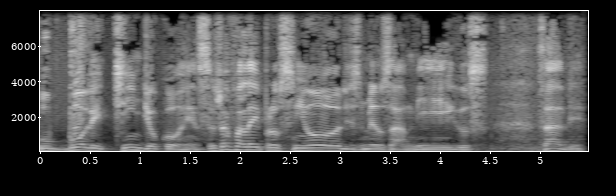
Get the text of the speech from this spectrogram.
o boletim de ocorrência. Eu já falei para os senhores, meus amigos, sabe?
